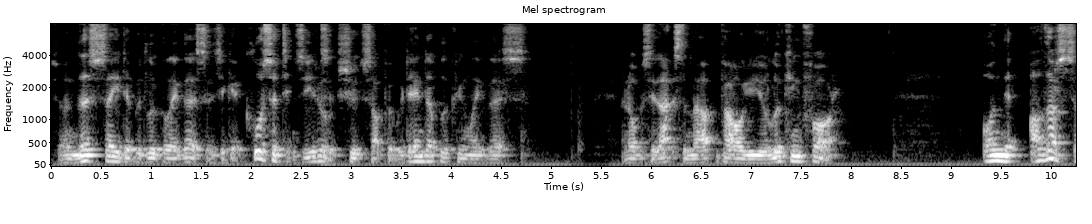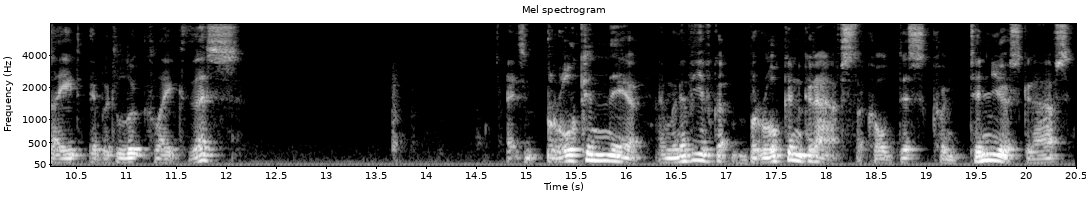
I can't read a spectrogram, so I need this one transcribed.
So on this side, it would look like this. As you get closer to zero, it shoots up. It would end up looking like this. And obviously that's the value you're looking for. On the other side, it would look like this. It's broken there, and whenever you've got broken graphs, they're called discontinuous graphs,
